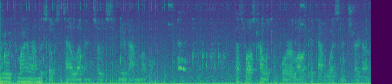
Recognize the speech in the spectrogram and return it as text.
I mean, we can mine around this though, because it's at 11, so it's near diamond level. That's what I was kind of looking for, a lava pit that wasn't straight up.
